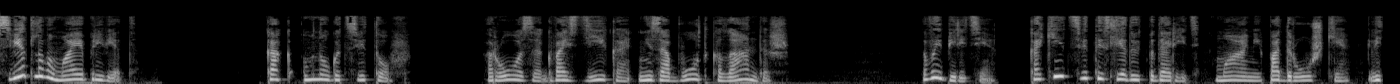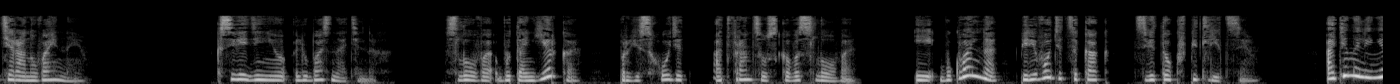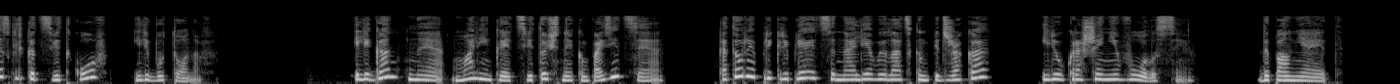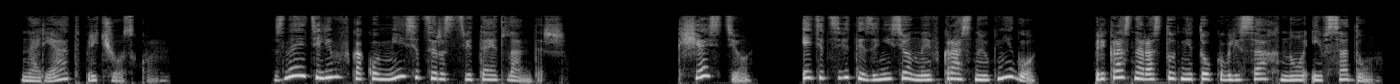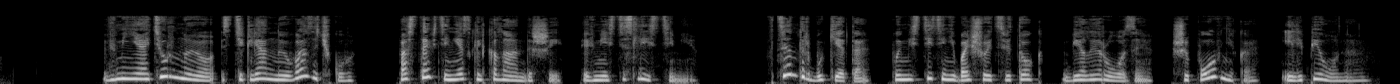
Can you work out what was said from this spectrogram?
Светлого мая привет! Как много цветов! Роза, гвоздика, незабудка, ландыш. Выберите, какие цветы следует подарить маме, подружке, ветерану войны. К сведению любознательных. Слово «бутоньерка» происходит от французского слова и буквально переводится как «цветок в петлице». Один или несколько цветков или бутонов. Элегантная маленькая цветочная композиция, которая прикрепляется на левый лацкан пиджака или украшение волосы, дополняет наряд, прическу. Знаете ли вы, в каком месяце расцветает ландыш? К счастью, эти цветы, занесенные в Красную книгу, прекрасно растут не только в лесах, но и в саду. В миниатюрную стеклянную вазочку Поставьте несколько ландышей вместе с листьями. В центр букета поместите небольшой цветок белой розы, шиповника или пиона.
